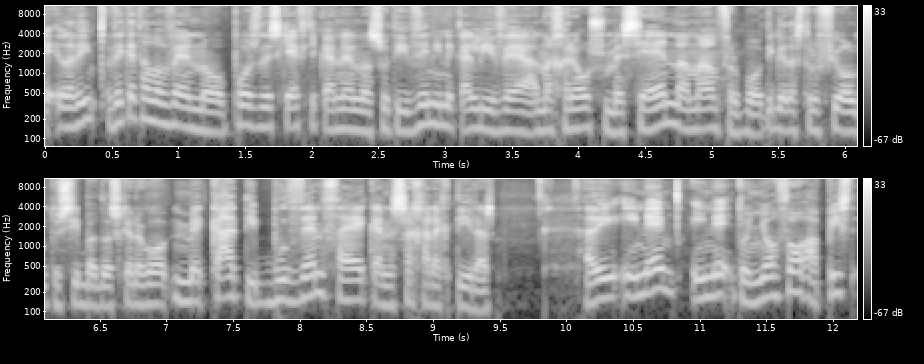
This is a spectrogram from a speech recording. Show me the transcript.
ε, δηλαδή, δεν καταλαβαίνω πώς δεν σκέφτηκε κανένας ότι δεν είναι καλή ιδέα να χρεώσουμε σε έναν άνθρωπο την καταστροφή όλου του σύμπαντος με κάτι που δεν θα έκανε σαν χαρακτήρας. Δηλαδή, είναι, είναι, το, νιώθω απίστε,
